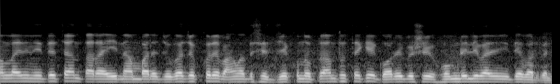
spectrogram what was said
অনলাইনে নিতে চান, তারা এই নাম্বারে যোগাযোগ করে বাংলাদেশের যে কোনো প্রান্ত থেকে ঘরে বসে হোম ডেলিভারি নিতে পারবেন।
